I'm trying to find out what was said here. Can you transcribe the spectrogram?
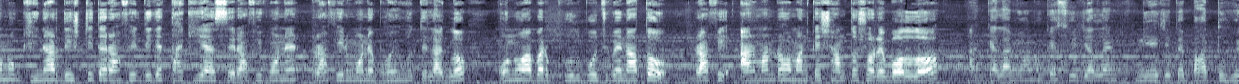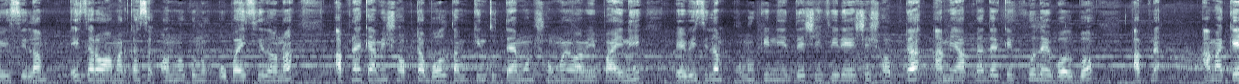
অনু ঘৃণার দৃষ্টিতে রাফির দিকে তাকিয়ে আছে। রাফি মনে, রাফির মনে ভয় হতে লাগল, অনু আবার ভুল বুঝবে না তো? রাফি আরমান রহমানকে শান্ত স্বরে বলল আঙ্কেল, আমি অনুকে সুইজারল্যান্ড নিয়ে যেতে বাধ্য হয়েছিলাম। এছাড়াও আমার কাছে অন্য কোনো উপায় ছিল না। আপনাকে আমি সবটা বলতাম, কিন্তু তেমন সময়ও আমি পাইনি। ভেবেছিলাম অনুকে নিয়ে দেশে ফিরে এসে সবটা আমি আপনাদেরকে খুলে বলব। আপনা আমাকে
